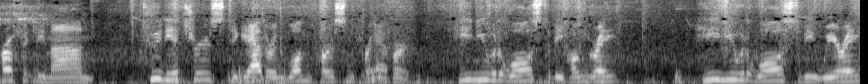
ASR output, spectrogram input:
perfectly man, two natures together in one person forever. He knew what it was to be hungry. He knew what it was to be weary.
